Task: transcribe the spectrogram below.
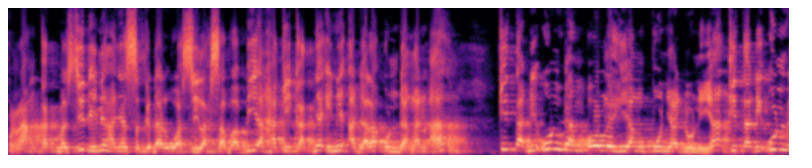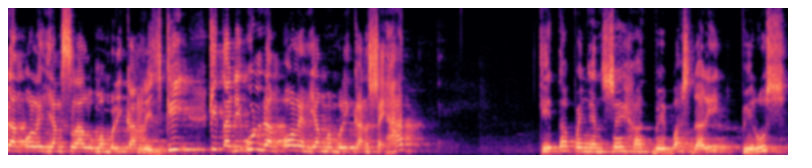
Perangkat masjid ini hanya sekedar wasilah sababiyah. Hakikatnya ini adalah undangan A kita diundang oleh yang punya dunia kita diundang oleh yang selalu memberikan rizki kita diundang oleh yang memberikan sehat. Kita pengen sehat bebas dari virus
